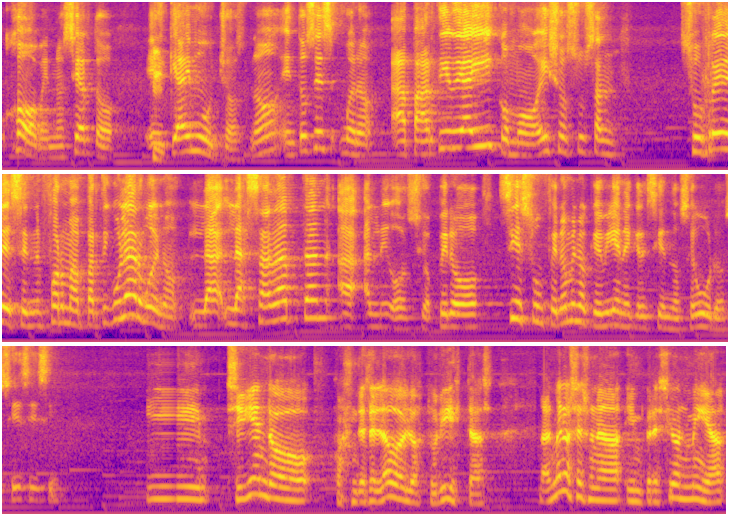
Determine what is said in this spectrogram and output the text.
joven, ¿no es cierto? Eh, que hay muchos, ¿no? Entonces, bueno, a partir de ahí, como ellos usan sus redes en forma particular, bueno, las adaptan al negocio, pero sí es un fenómeno que viene creciendo, seguro, sí, sí, sí. Y siguiendo desde el lado de los turistas, al menos es una impresión mía,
